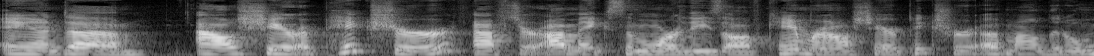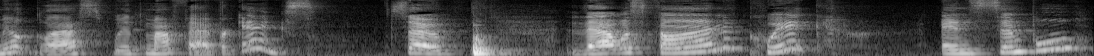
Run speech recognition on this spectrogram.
And um, I'll share a picture after I make some more of these off camera. I'll share a picture of my little milk glass with my fabric eggs. So that was fun, quick, and simple.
